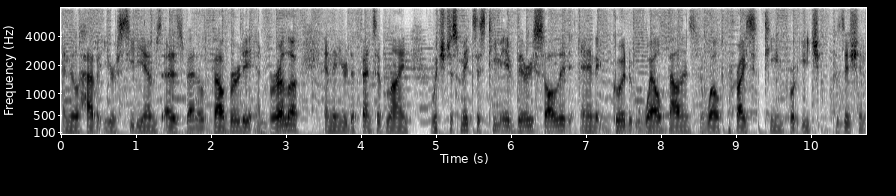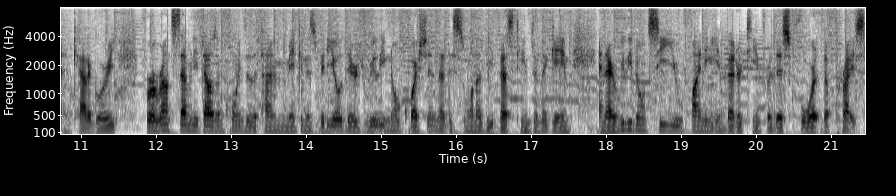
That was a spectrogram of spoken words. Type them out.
And you'll have your CDMs as Valverde and Barella, and then your defensive line, which just makes this team a very solid and good, well balanced and well priced team for each position and category. For around 70,000 coins at the time making this video, there's really no question that this is one of the best teams in the game and I really don't see you finding a better team for this for the price.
